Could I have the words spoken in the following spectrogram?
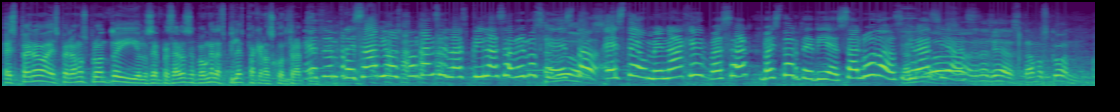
Espero, esperamos pronto y los empresarios se pongan las pilas para que nos contraten. Eso, empresarios, pónganse las pilas. Sabemos que esto, este homenaje va a, estar, va a estar de 10. Saludos, Saludos, gracias. Gracias, estamos con.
